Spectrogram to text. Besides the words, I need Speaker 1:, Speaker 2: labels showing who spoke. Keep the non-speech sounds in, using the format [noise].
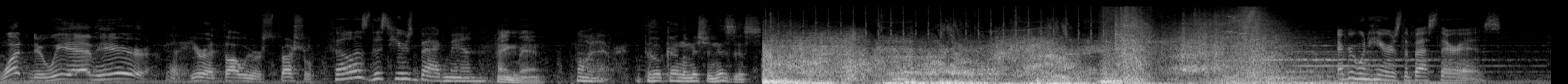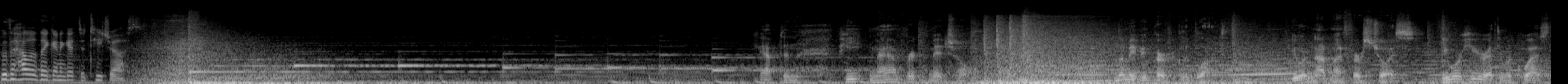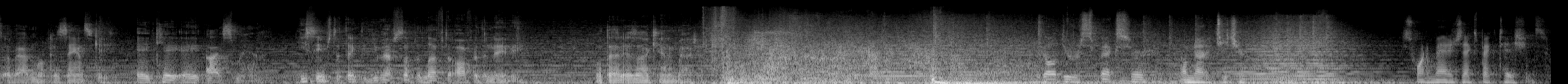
Speaker 1: What do we have here?
Speaker 2: Yeah, here I thought we were special.
Speaker 3: Fellas, this here's Bagman.
Speaker 2: Hangman.
Speaker 3: Whatever.
Speaker 4: What the hell kind of mission is this?
Speaker 3: Everyone here is the best there is. Who the hell are they gonna get to teach us?
Speaker 5: Captain Pete Maverick Mitchell. Let me be perfectly blunt. You are not my first choice. You are here at the request of Admiral Kazansky, aka Iceman. He seems to think that you have something left to offer the Navy. What that is, I can't imagine.
Speaker 6: With all due respect, sir, I'm not a teacher. Just want to manage expectations.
